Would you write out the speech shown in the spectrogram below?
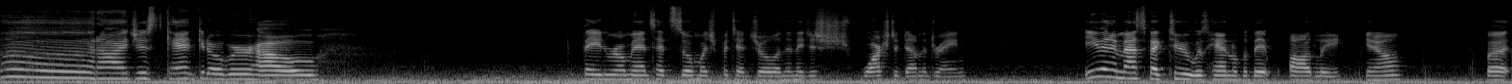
And I just can't get over how the Thane romance had so much potential, and then they just washed it down the drain. Even in Mass Effect 2, it was handled a bit oddly, you know? But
